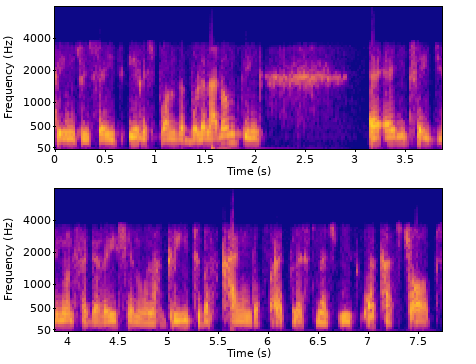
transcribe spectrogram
things we say is irresponsible, and I don't think uh, any trade union federation will agree to that kind of recklessness with workers' jobs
